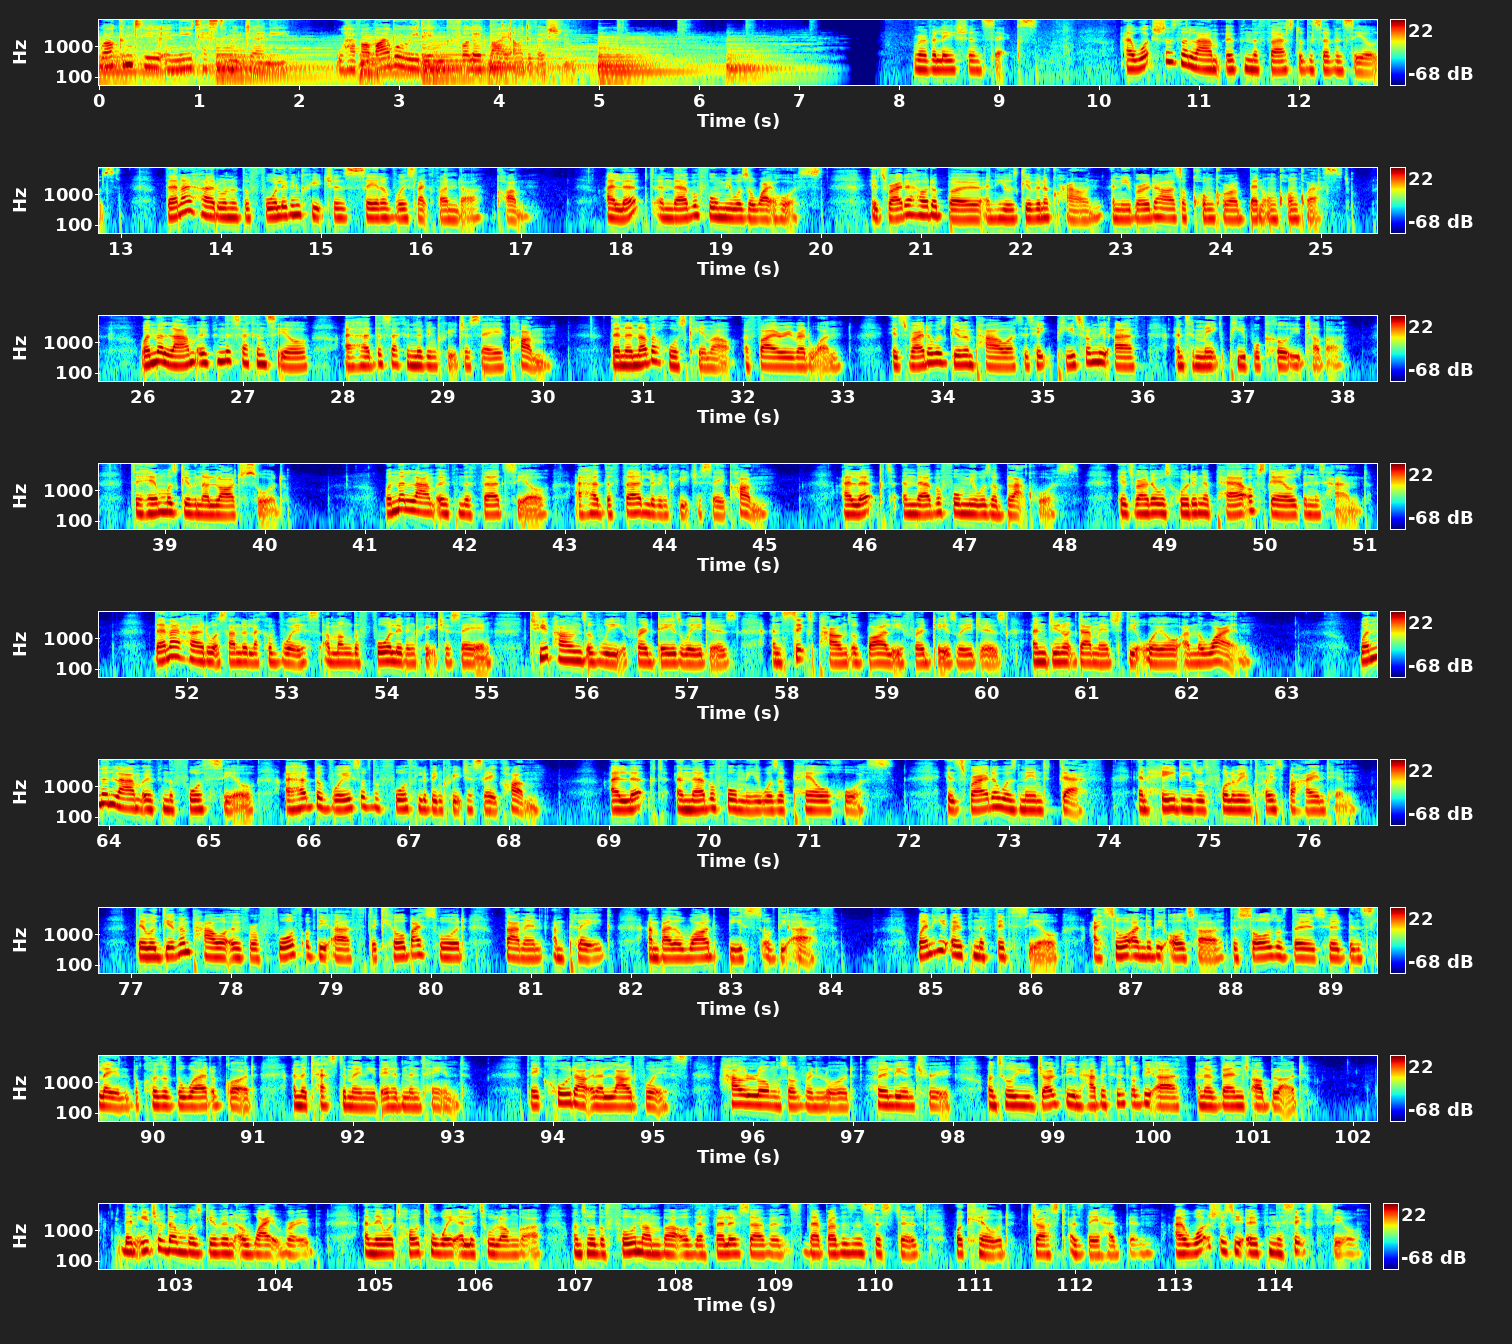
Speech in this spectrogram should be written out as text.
Welcome to a New Testament journey. We'll have our Bible reading followed by our devotional. Revelation 6 I watched as the Lamb opened the first of the seven seals. Then I heard one of the four living creatures say in a voice like thunder, Come. I looked, and there before me was a white horse. Its rider held a bow, and he was given a crown, and he rode out as a conqueror bent on conquest. When the Lamb opened the second seal, I heard the second living creature say, Come. Then another horse came out, a fiery red one. Its rider was given power to take peace from the earth and to make people kill each other. To him was given a large sword. When the Lamb opened the third seal, I heard the third living creature say, Come. I looked, and there before me was a black horse. Its rider was holding a pair of scales in his hand. Then I heard what sounded like a voice among the four living creatures saying, Two pounds of wheat for a day's wages, and six pounds of barley for a day's wages, and do not damage the oil and the wine. When the Lamb opened the fourth seal, I heard the voice of the fourth living creature say, Come. I looked, and there before me was a pale horse. Its rider was named Death, and Hades was following close behind him. They were given power over a fourth of the earth to kill by sword, famine, and plague, and by the wild beasts of the earth. When he opened the fifth seal, I saw under the altar the souls of those who had been slain because of the word of God and the testimony they had maintained. They called out in a loud voice, How long, sovereign Lord, holy and true, until you judge the inhabitants of the earth and avenge our blood? Then each of them was given a white robe, and they were told to wait a little longer until the full number of their fellow servants, their brothers and sisters, were killed, just as they had been. I watched as he opened the sixth seal.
